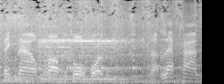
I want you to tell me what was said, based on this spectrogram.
taking out half the court for him. That left hand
